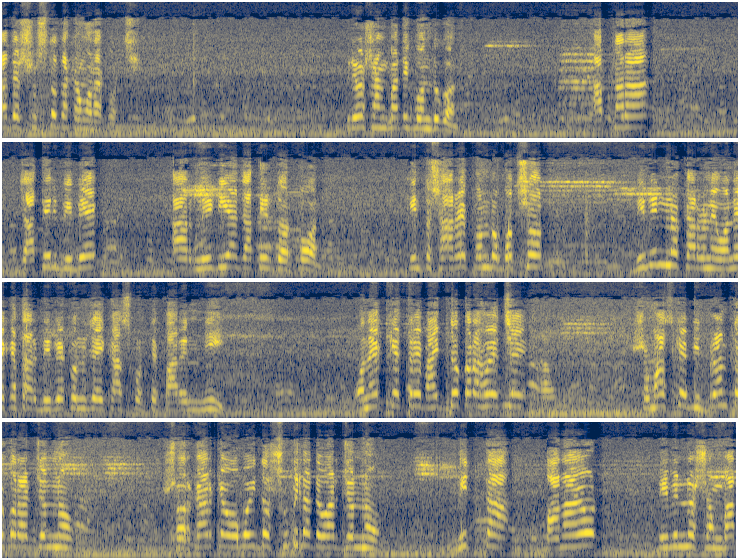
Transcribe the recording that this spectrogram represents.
তাদের সুস্থতা কামনা করছি। প্রিয় সাংবাদিক বন্ধুগণ, আপনারা জাতির বিবেক আর মিডিয়া জাতির দর্পণ কিন্তু সাড়ে পনেরো বছর বিভিন্ন কারণে অনেকে তার বিবেক অনুযায়ী কাজ করতে পারেননি। অনেক ক্ষেত্রে বাধ্য করা হয়েছে সমাজকে বিভ্রান্ত করার জন্য, সরকারকে অবৈধ সুবিধা দেওয়ার জন্য মিথ্যা বানায়ট বিভিন্ন সংবাদ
